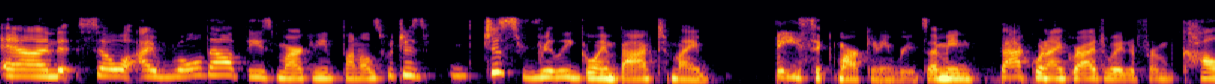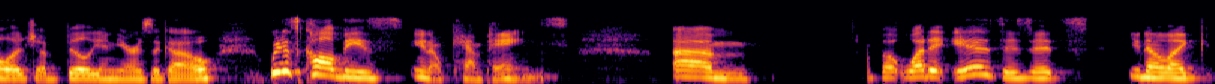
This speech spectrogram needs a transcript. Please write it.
And so I rolled out these marketing funnels, which is just really going back to my basic marketing roots. I mean, back when I graduated from college a billion years ago, we just called these, you know, campaigns. Um, but what it is, is it's, you know, like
